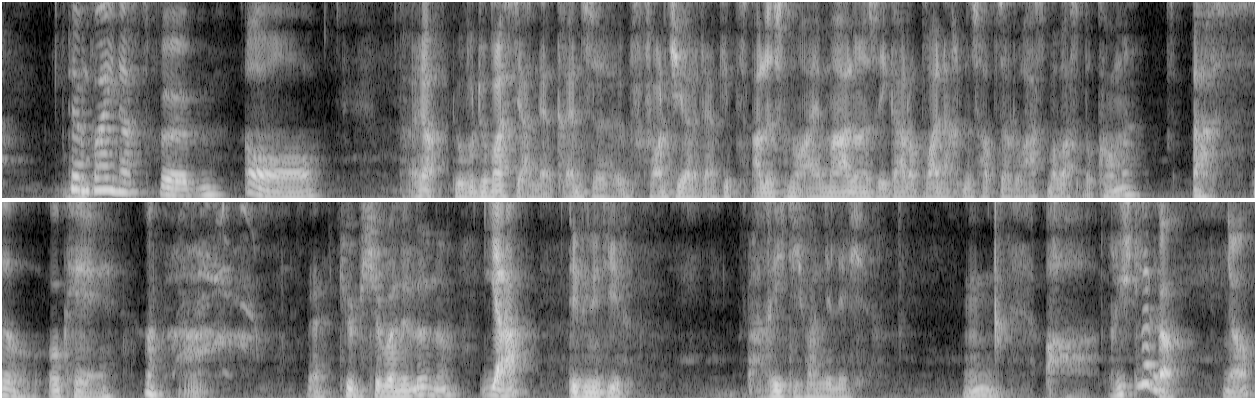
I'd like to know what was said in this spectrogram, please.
Der Weihnachtsbourbon. Oh. Naja, du, du weißt ja, an der Grenze im Frontier, da gibt's alles nur einmal und es ist egal, ob Weihnachten ist, Hauptsache du hast mal was bekommen. Ach so, okay. Ja, typische Vanille, ne? Ja, definitiv. Richtig vanillig. Riecht lecker. Ja.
